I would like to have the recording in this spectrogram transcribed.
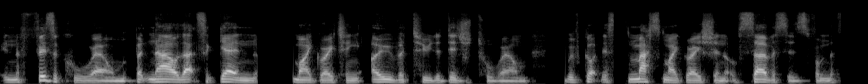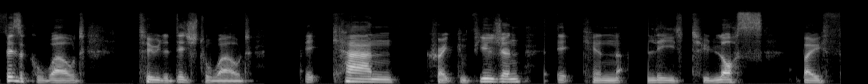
in the physical realm, but now that's again migrating over to the digital realm. We've got this mass migration of services from the physical world to the digital world. It can create confusion, it can lead to loss, both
